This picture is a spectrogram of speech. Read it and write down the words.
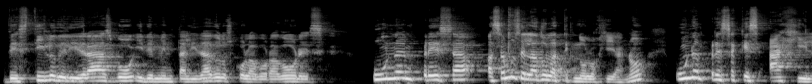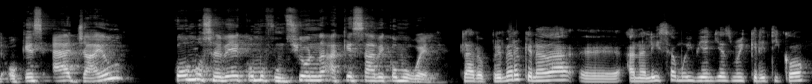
De estilo de liderazgo y de mentalidad de los colaboradores. Una empresa, pasamos de lado la tecnología, ¿no? Una empresa que es ágil o que es agile, ¿cómo se ve, cómo funciona, a qué sabe, cómo huele? Claro, primero que nada, eh, analiza muy bien y es muy crítico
